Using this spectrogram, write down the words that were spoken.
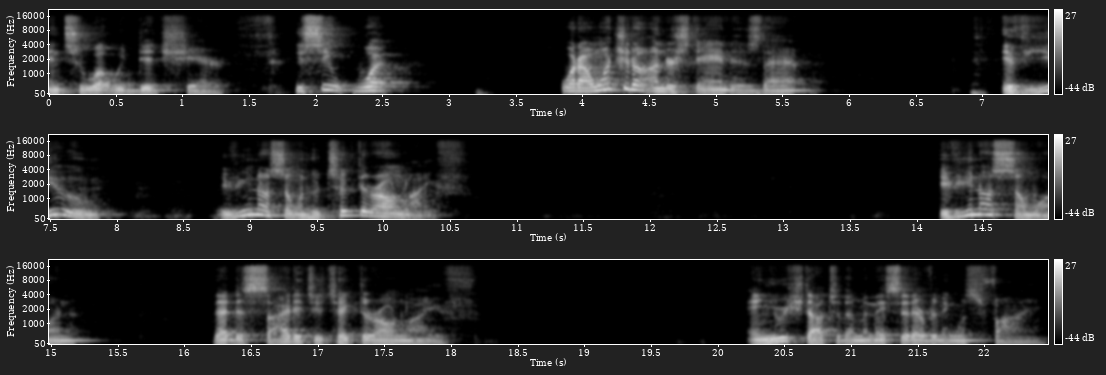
into what we did share. You see, what, what I want you to understand is that if you if you know someone who took their own life if you know someone that decided to take their own life and you reached out to them and they said everything was fine,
